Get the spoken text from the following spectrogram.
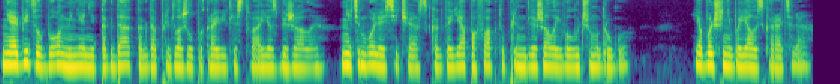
Не обидел бы он меня не тогда, когда предложил покровительство, а я сбежала, не тем более сейчас, когда я по факту принадлежала его лучшему другу. Я больше не боялась карателя.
